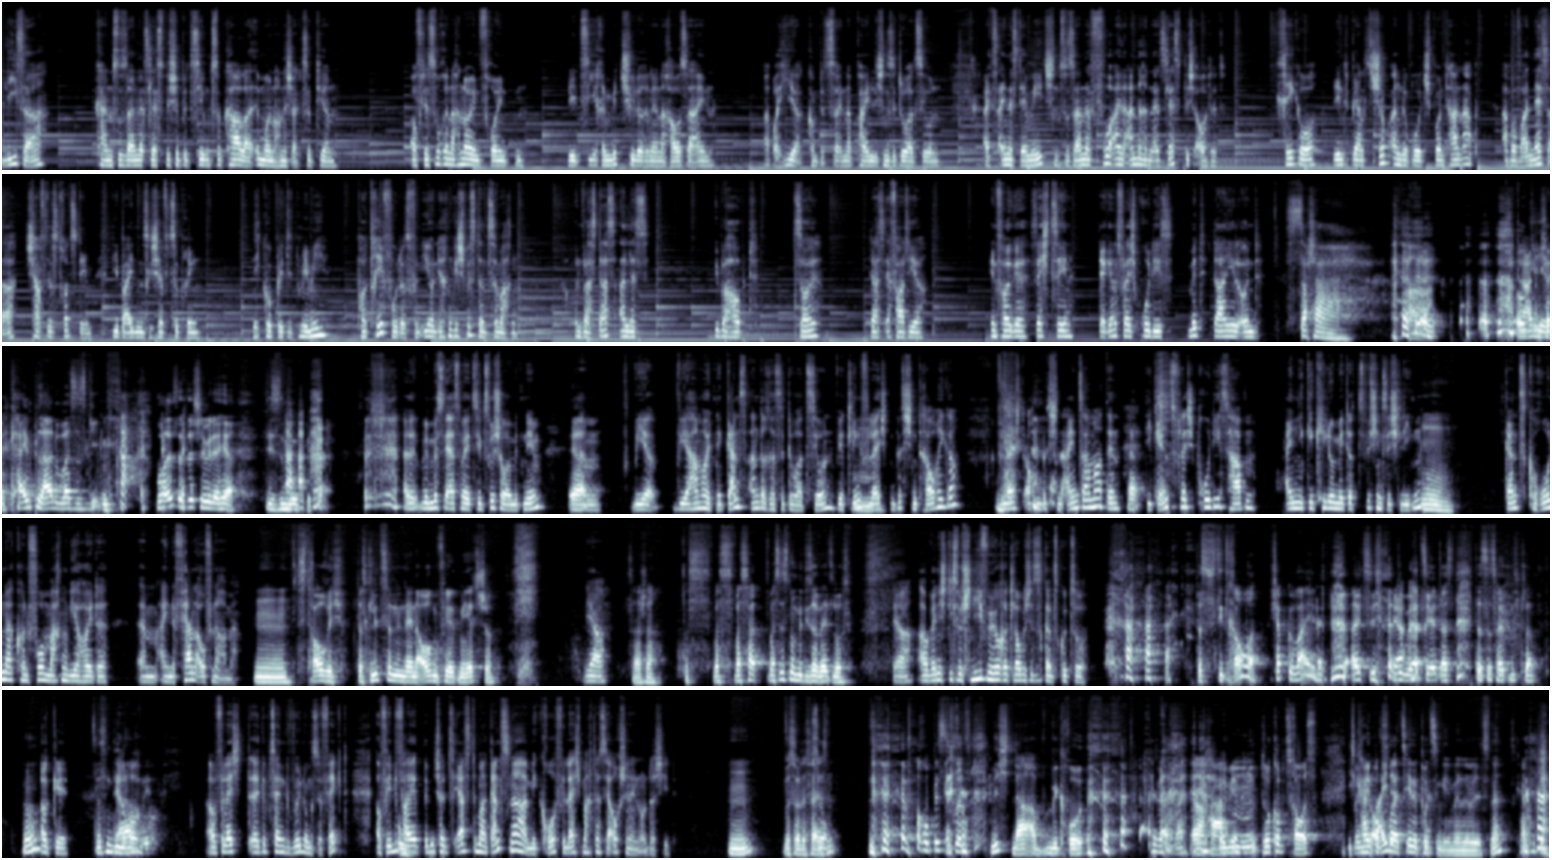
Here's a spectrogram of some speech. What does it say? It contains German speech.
Lisa kann Susannes lesbische Beziehung zu Carla immer noch nicht akzeptieren. Auf der Suche nach neuen Freunden lädt sie ihre Mitschülerinnen nach Hause ein. Aber hier kommt es zu einer peinlichen Situation, als eines der Mädchen Susanne vor allen anderen als lesbisch outet. Gregor lehnt Bernds Jobangebot spontan ab, aber Vanessa schafft es trotzdem, die beiden ins Geschäft zu bringen. Nico bittet Mimi, Porträtfotos von ihr und ihren Geschwistern zu machen. Und was das alles überhaupt soll, das erfahrt ihr in Folge 16 der Gänzfleischbrudis mit Daniel und Sascha. Ah. okay, ich habe keinen Plan, um was es ging. Wo ist das schon wieder her? Diesen Mucke. Also wir müssen erstmal jetzt die Zuschauer mitnehmen. Ja. Ähm, wir, wir haben heute eine ganz andere Situation. Wir klingen mhm. vielleicht ein bisschen trauriger, vielleicht auch ein bisschen einsamer, denn ja. die Gänzfleischbrudis haben einige Kilometer zwischen sich liegen. Mhm. Ganz Corona-konform machen wir heute ähm, eine Fernaufnahme. Mhm, das ist traurig. Das Glitzern in deinen Augen fehlt mir jetzt schon. Ja. Sascha, was, was, was hat, was ist nur mit dieser Welt los? Ja, aber wenn ich dich so schniefen höre, glaube ich, ist es ganz gut so. das ist die Trauer. Ich habe geweint, als ich, ja. du mir erzählt hast, dass das halt nicht klappt. Hm? Okay. Das sind die ja, Nachwehen. Aber vielleicht äh, gibt es ja einen Gewöhnungseffekt. Auf jeden oh. Fall bin ich heute das erste Mal ganz nah am Mikro. Vielleicht macht das ja auch schon einen Unterschied. Hm. Was soll das heißen? So. Warum bist du sonst nicht nah am Mikro? Aha, mir, mhm. so kommt's raus. Ich kann auch beide, vorher Zähne putzen gehen, wenn du willst, ne? Ist kein Problem.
